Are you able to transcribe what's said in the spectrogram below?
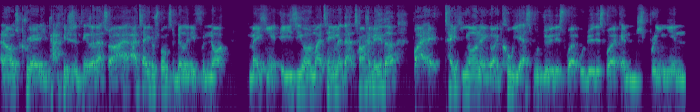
and I was creating packages and things like that. So I, I take responsibility for not making it easy on my team at that time either by taking on and going, cool, yes, we'll do this work, we'll do this work, and just bringing in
